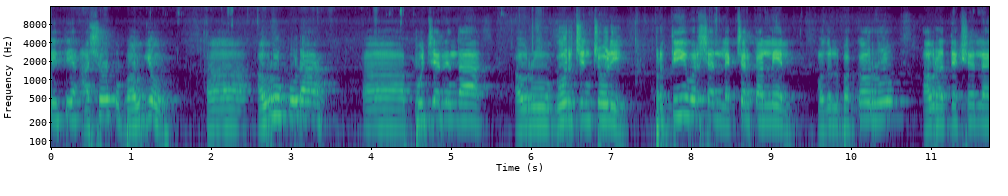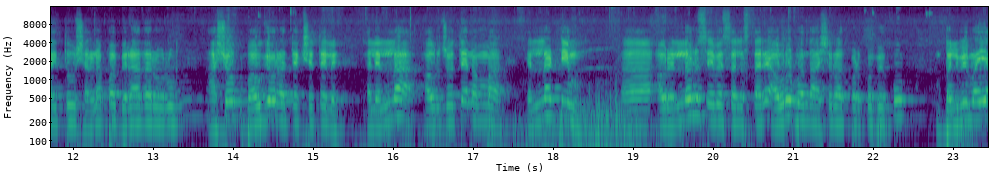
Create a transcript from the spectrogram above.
ರೀತಿ ಅಶೋಕ್ ಬೌಗಿ ಅವರು ಅವರು ಕೂಡ ಪೂಜ್ಯರಿಂದ ಅವರು ಗೋರ್ಚಿಂಚೋಳಿ ಪ್ರತಿ ವರ್ಷ ಲೆಕ್ಚರ್ ಕಾಲನಿಯಲ್ಲಿ ಮೊದಲು ಬಕ್ಕವರು ಅವ್ರ ಅಧ್ಯಕ್ಷತೆಯಲ್ಲಿ ಆಯಿತು, ಶರಣಪ್ಪ ಬಿರಾದರ್ ಅವರು, ಅಶೋಕ್ ಬಾವ್ಗೆ ಅಧ್ಯಕ್ಷತೆಯಲ್ಲಿ ಅಲ್ಲೆಲ್ಲ ಅವ್ರ ಜೊತೆ ನಮ್ಮ ಎಲ್ಲ ಟೀಮ್ ಅವರೆಲ್ಲರೂ ಸೇವೆ ಸಲ್ಲಿಸ್ತಾರೆ. ಅವರು ಬಂದು ಆಶೀರ್ವಾದ ಪಡ್ಕೋಬೇಕು. ಬಲ್ಬಿಮಯ್ಯ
